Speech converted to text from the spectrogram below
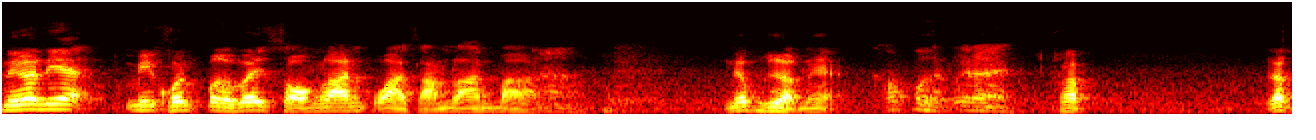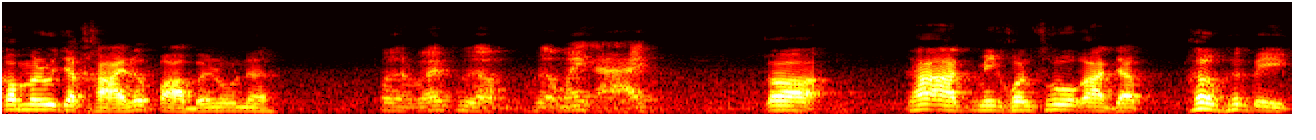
เนื้อเนี้ยมีคนเปิดไว้สองล้านกว่าสามล้านบาท อ่าเนื้อเผือกเนี่ยเขาเปิดไว้เลย ครับ แล้วก็ไม่รู้จะขายหรือเปล่าไม่รู้นะเปิดไว้เผื่อเผื่อไม่ขายก็ถ้าอาจมีคนสู้ก็อาจจะเพิ่มขึ้นไปอีก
